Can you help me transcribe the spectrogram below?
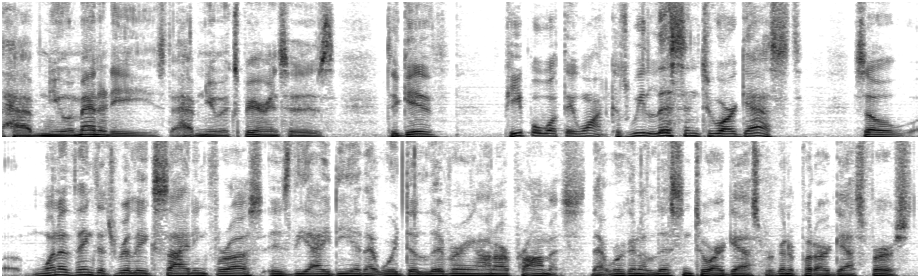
have new amenities, to have new experiences, to give people what they want, because we listen to our guests. So uh, one of the things that's really exciting for us is the idea that we're delivering on our promise, that we're going to listen to our guests, we're going to put our guests first.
